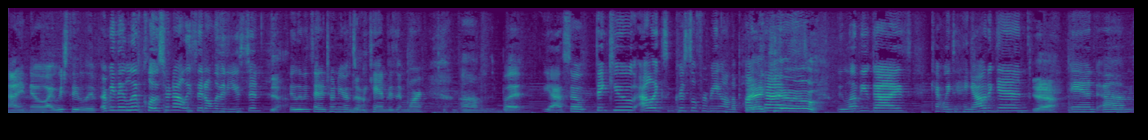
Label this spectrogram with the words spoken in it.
I know. I wish they lived. I mean, they live closer now. At least they don't live in Houston. Yeah. They live in San Antonio, and so we can visit more. Um, but yeah. So thank you, Alex and Crystal, for being on the podcast. Thank you. We love you guys. Can't wait to hang out again. Yeah, And um,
